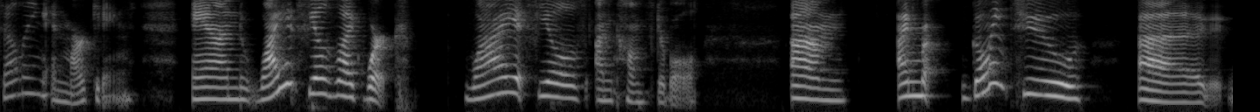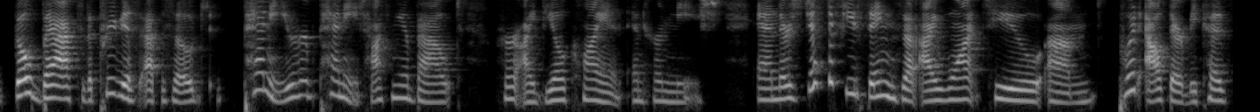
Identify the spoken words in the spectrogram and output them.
selling and marketing and why it feels like work, why it feels uncomfortable. Um, I'm going to uh, go back to the previous episode. Penny, you heard Penny talking about her ideal client and her niche. And there's just a few things that I want to um, put out there because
